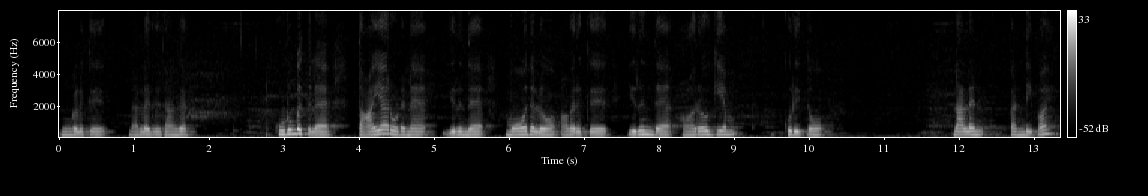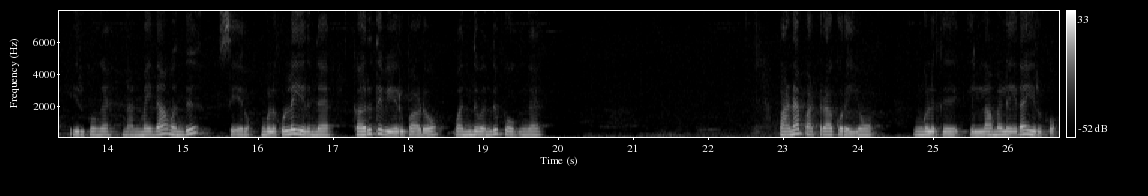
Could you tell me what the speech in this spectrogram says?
உங்களுக்கு நல்லது தாங்க குடும்பத்தில் தாயாருடனே இருந்த மோதலும் அவருக்கு இருந்த ஆரோக்கியம் குறித்தும் நலன் கண்டிப்பாக இருக்குங்க. நன்மை தான் வந்து சேரும். உங்களுக்குள்ளே இருந்த கருத்து வேறுபாடோ வந்து வந்து போகுங்க. பண பற்றாக்குறையும் உங்களுக்கு இல்லாமலே தான் இருக்கும்.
